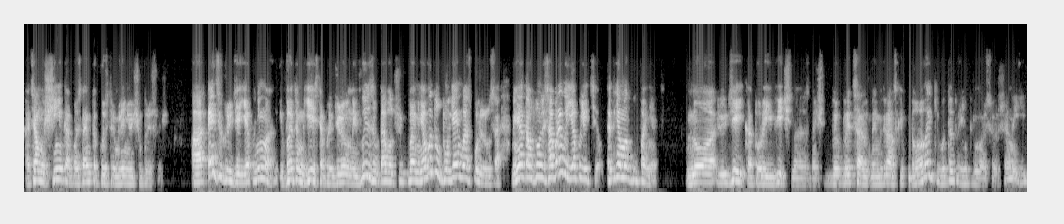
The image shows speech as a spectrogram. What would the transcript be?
Хотя мужчине, как мы знаем, такое стремление очень присуще. А этих людей я понимаю, и в этом есть определенный вызов, да, вот судьба меня вытолкнула, я им воспользовался, меня толкнули с обрыва, и я полетел. Это я могу понять. Но людей, которые вечно, значит, брецают на иммигрантской балалайке, вот это я не понимаю совершенно. И,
